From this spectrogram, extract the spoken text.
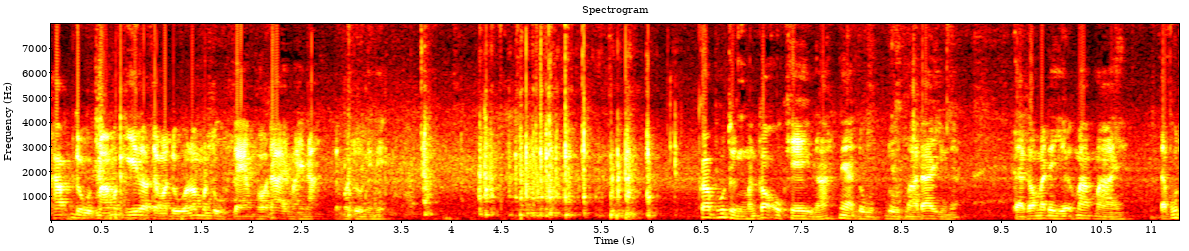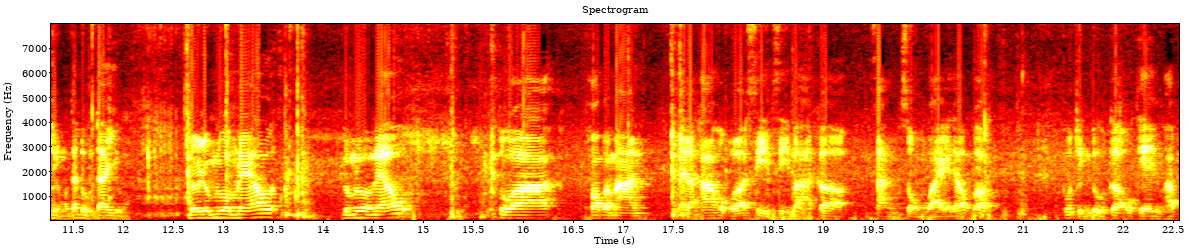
นะครับ ดูดมาเมื่อกี้เราจะมาดูว่ามันดูดแรงพอได้ไหมนะเดี๋ยวมาดูในนี้ ก็พูดถึงมันก็โอเคอยู่นะเนี่ยดูดดูดมาได้อยู่เนี่ย แต่ก็ไม่ได้เยอะมากมาย แต่พูดถึงมันก็ดูดได้อยู่ โดยรวมๆแล้วรวมๆแล้ว ตัวพอประมาณในราคา 644 บาทก็สั่งส่งไวแล้วก็พูดถึงดูดก็โอเคอยู่ครับ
